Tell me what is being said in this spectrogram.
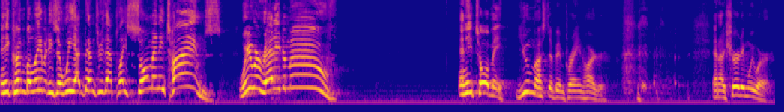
And he couldn't believe it. He said, We had been through that place so many times. We were ready to move. And he told me, You must have been praying harder. and I assured him we were.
